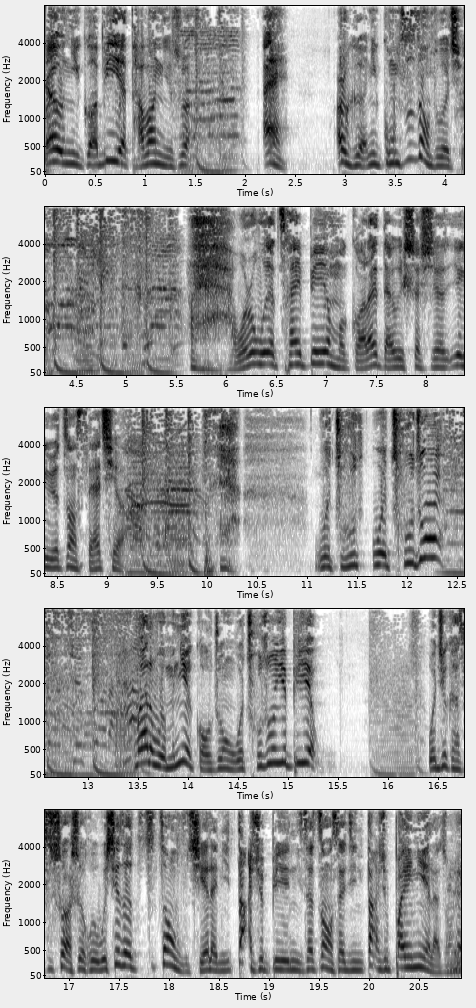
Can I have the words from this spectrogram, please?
然后你刚毕业，他问你说，哎，二哥，你工资挣多少钱？我说我也才毕业嘛，刚来单位实习，一个月挣三千。我初我初中完了，我们念高中，我初中一毕业，我就开始上社会。我现在挣五千了，你大学毕业你才挣三千，你大学八年了，总的。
